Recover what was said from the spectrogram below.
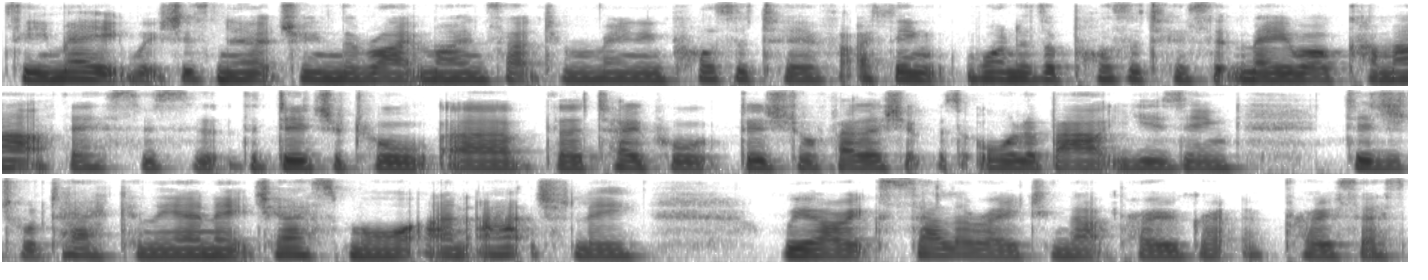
theme eight, which is nurturing the right mindset and remaining positive, I think one of the positives that may well come out of this is that the digital, uh, the Topol Digital Fellowship was all about using digital tech and the NHS more. And actually, we are accelerating that progr- process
